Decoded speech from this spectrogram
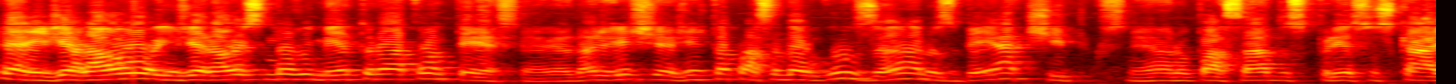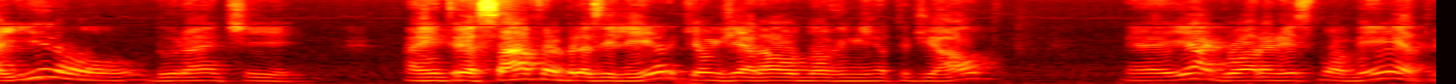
É, em geral, em geral esse movimento não acontece. Na verdade, a gente a gente está passando alguns anos bem atípicos, né? Ano passado os preços caíram durante a entre safra brasileira, que é em geral um movimento de alta, é, e agora nesse momento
